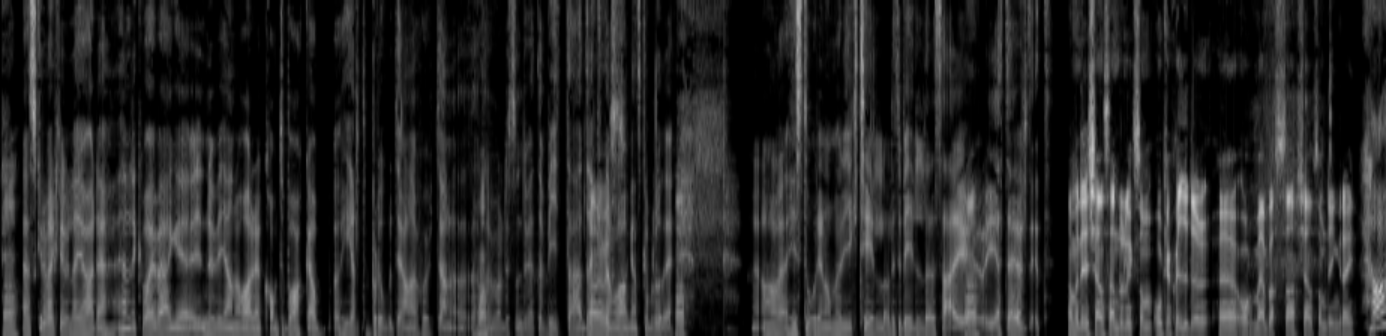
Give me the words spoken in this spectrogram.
Ja. Jag skulle verkligen vilja göra det. Henrik var iväg eh, nu i januari, kom tillbaka och helt blodig. Han hade skjutit. Jaha. Det var liksom, du vet, den vita Ja, dräkten visst. var ganska blodig. Ja. Och historien om hur det gick till och lite bilder så här. Ja. Jättehäftigt. Ja, men det känns ändå liksom, åka skidor eh, och med bössa känns som din grej. Ja,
